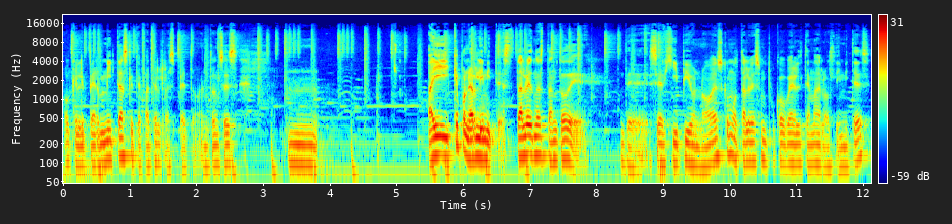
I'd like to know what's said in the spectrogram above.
o que le permitas que te falte el respeto. Entonces, mm, hay que poner límites. Tal vez no es tanto de, de ser hippie o no, es como tal vez un poco ver el tema de los límites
